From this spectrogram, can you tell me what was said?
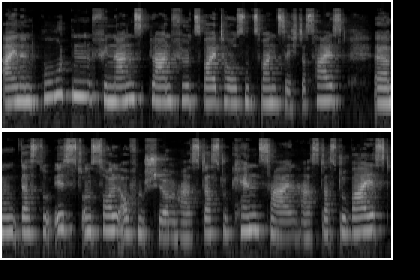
einen guten Finanzplan für 2020. Das heißt, ähm, dass du Ist und Soll auf dem Schirm hast, dass du Kennzahlen hast, dass du weißt,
